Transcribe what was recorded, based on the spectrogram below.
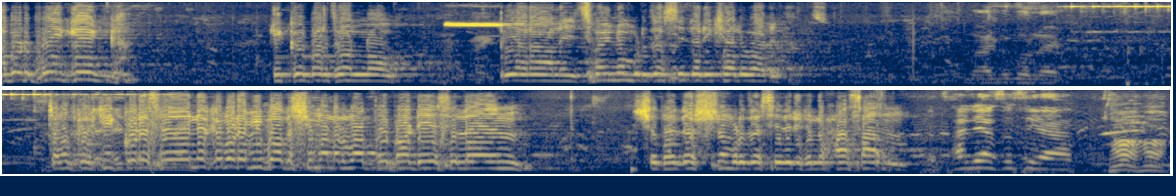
আবার ফ্রি কিক কিক করবার জন্য পেয়ারা আলী ছয় নম্বর জার্সিদারি খেলোয়াড়। চমৎকার কিক করেছেন একেবারে বিপদ সীমানার মধ্যে পাঠিয়েছিলেন। সেটা দশ নম্বর জার্সিদারি হাসান। খালি হ্যাঁ হ্যাঁ।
